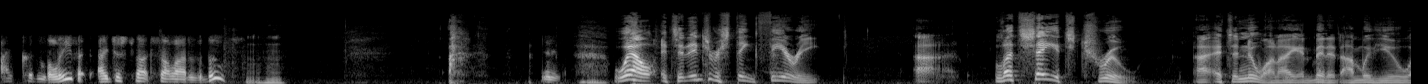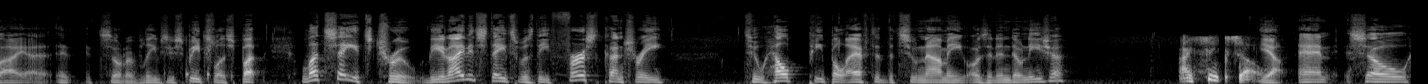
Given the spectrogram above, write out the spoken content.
I couldn't believe it. I just about fell out of the booth. Mm-hmm. anyway. Well, it's an interesting theory. Uh, let's say it's true. Uh, it's a new one. I admit it. I'm with you. I, uh, it, it sort of leaves you speechless. But let's say it's true. The United States was the first country to help people after the tsunami. Was it Indonesia? I think so. Yeah. And so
